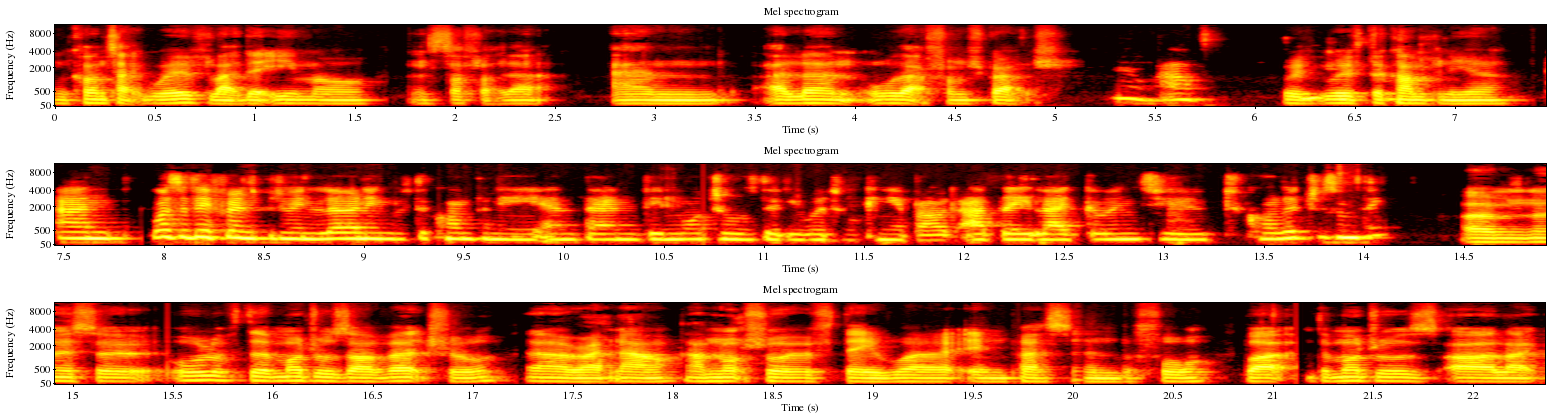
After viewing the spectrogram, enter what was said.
in contact with, like their email and stuff like that. And I learned all that from scratch Oh, wow. with, with the company. Yeah. And what's the difference between learning with the company and then the modules that you were talking about? Are they like going to, to college or something? Um, no, so all of the modules are virtual uh, right now. I'm not sure if they were in person before, but the modules are like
